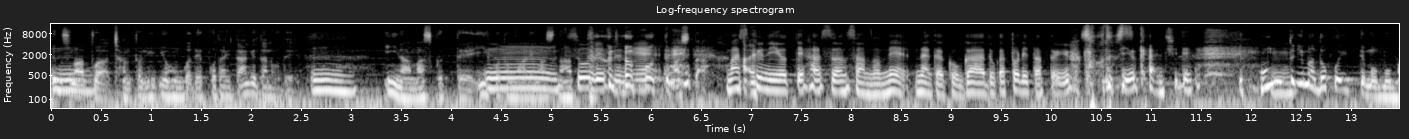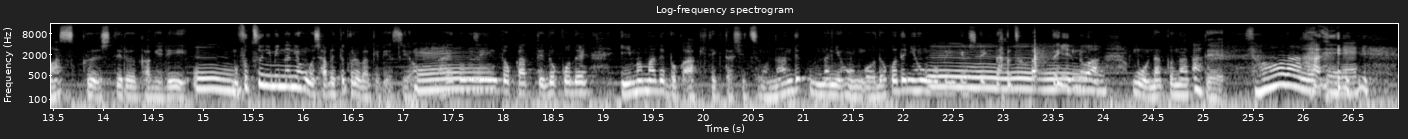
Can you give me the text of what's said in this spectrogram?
でもその後はちゃんと日本語で答えてあげたので、うん、いいなマスクっていいこともありますなって、うん、ね、思ってました。マスクによってハッサンさんのねなんかこうガードが取れたというそういう感じで。本当に今どこ行ってももうマスクしてる限り、うん、もう普通にみんな日本語喋ってくるわけですよ。外国人とかってどこで今まで僕飽きてきた質問なんでこんな日本語どこで日本語を勉強してきたとかっていうのはもうなくなって。そうなんですね、はい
